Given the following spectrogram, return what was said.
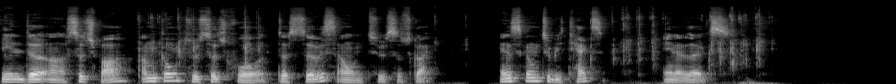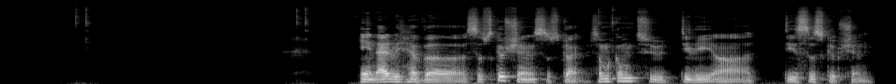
In the uh, search bar, I'm going to search for the service I want to subscribe. And it's going to be text analytics. And I already have a subscription subscribe. So I'm going to delete uh, this subscription.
